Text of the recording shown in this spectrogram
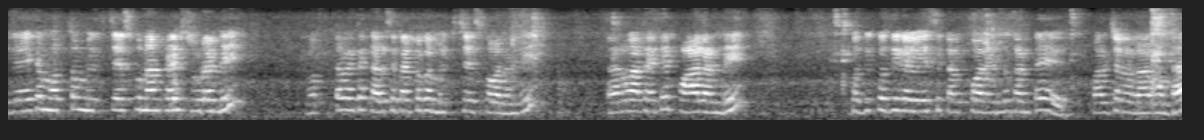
ఇదైతే మొత్తం మిక్స్ చేసుకున్నాను ఫ్రెండ్స్ చూడండి. మొత్తం అయితే కలిసేటట్టుగా మిక్స్ చేసుకోవాలండి. తర్వాత అయితే పాలండి. కొద్ది కొద్దిగా వేసి కలుపుకోవాలి. ఎందుకంటే పలచగా కాకుండా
